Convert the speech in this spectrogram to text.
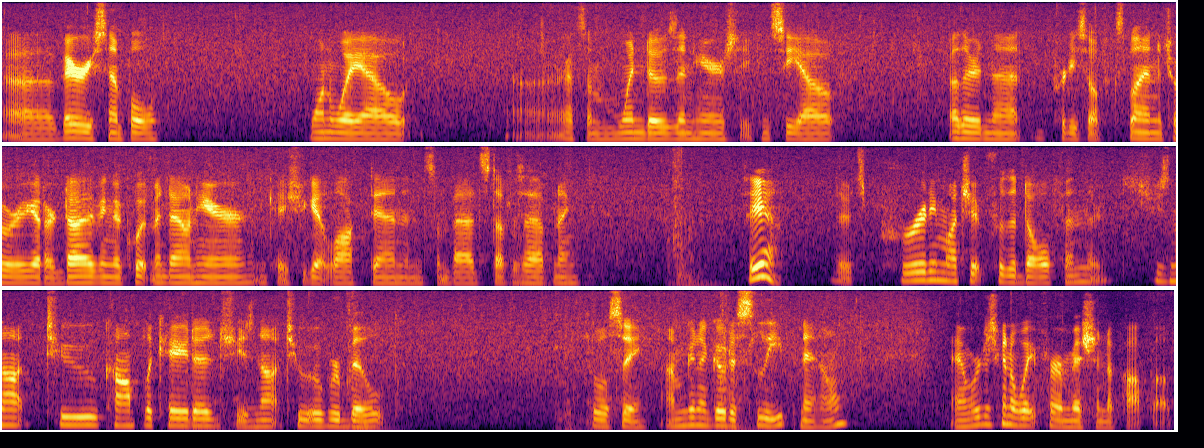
Uh, very simple. One way out. Uh, got some windows in here so you can see out. Other than that, pretty self-explanatory. Got our diving equipment down here in case you get locked in and some bad stuff is happening. So yeah, that's pretty much it for the Dolphin. she's not too complicated. She's not too overbuilt. So we'll see. I'm going to go to sleep now. And we're just going to wait for a mission to pop up.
